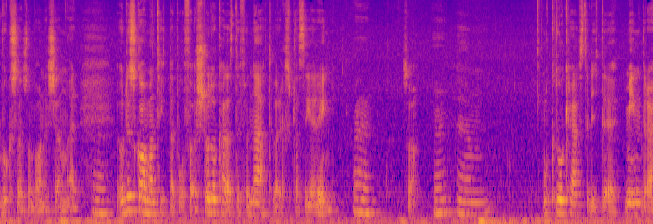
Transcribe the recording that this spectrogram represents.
vuxen som barnet känner. Mm. Och det ska man titta på först och då kallas det för nätverksplacering. Så. Mm. Och då krävs det lite mindre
